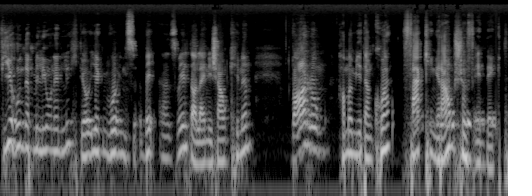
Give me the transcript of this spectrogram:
400 Millionen Lichtjahre irgendwo ins, We ins Weltall alleine schauen können. Warum haben wir dann kein fucking Raumschiff entdeckt?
